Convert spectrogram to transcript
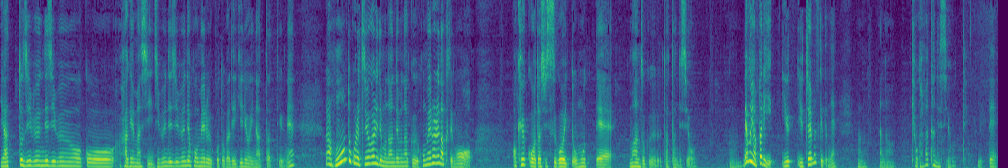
やっと自分で自分をこう励まし自分で自分で褒めることができるようになったっていうね。だから本当これ強がりでも何でもなく褒められなくてもあ結構私すごいって思って満足だったんですよ。うん、でもやっぱり言っちゃいますけどね、うん、あの「今日頑張ったんですよ」って言って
